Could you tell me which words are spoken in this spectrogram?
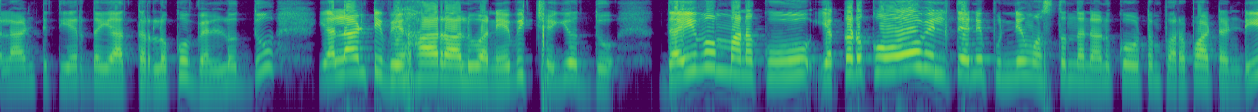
ఎలాంటి తీర్థయాత్రలకు వెళ్ళొద్దు ఎలాంటి విహారాలు అనేవి చెయ్యొద్దు. దైవం మనకు ఎక్కడికో వెళ్తేనే పుణ్యం వస్తుందని అనుకోవటం పొరపాటండి.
